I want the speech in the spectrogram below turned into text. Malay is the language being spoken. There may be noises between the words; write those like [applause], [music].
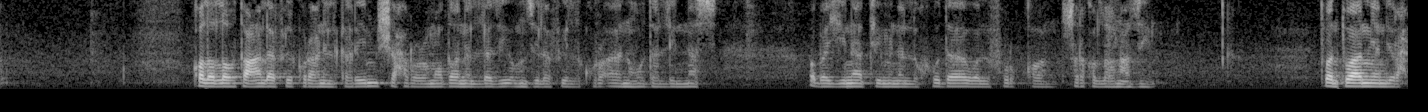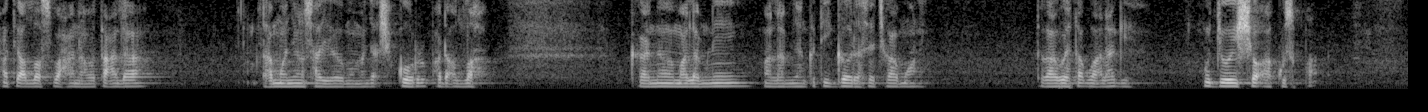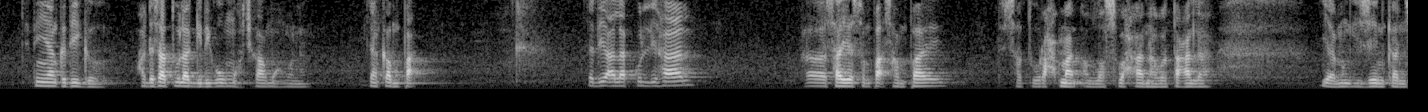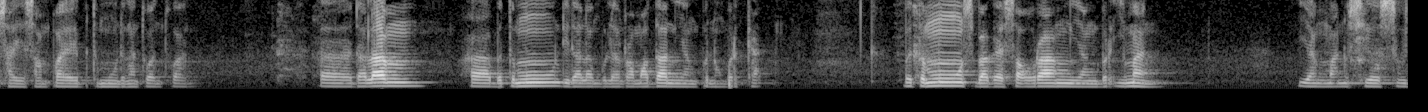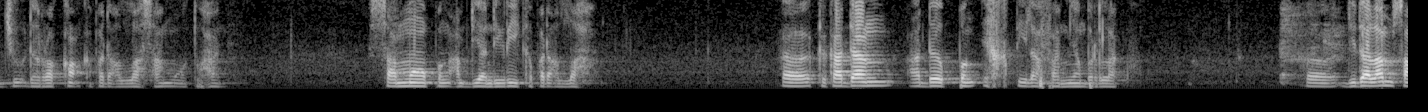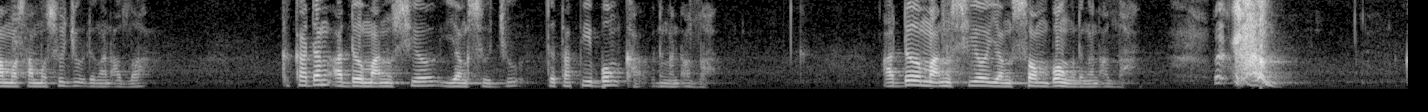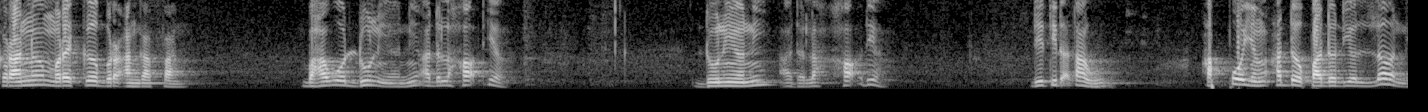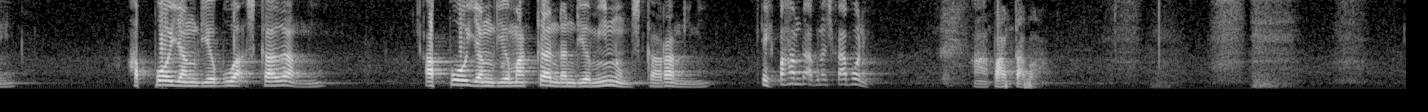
قال الله تعالى في القرآن الكريم شهر رمضان الذي أنزل فيه القرآن هدى للناس وبينات من الهدى والفرقان. صدق الله العظيم. Tuan-tuan yang dirahmati Allah Subhanahu Wa Taala, pertamanya saya memanjat syukur pada Allah kerana malam ni malam yang ketiga dah saya ceramah ni. Terawih tak buat lagi. Hujur isyak aku sepak. Ini yang ketiga. Ada satu lagi di rumah ceramah malam. Yang keempat. Jadi ala kulli hal uh, saya sempat sampai satu rahmat Allah Subhanahu Wa Taala yang mengizinkan saya sampai bertemu dengan tuan-tuan. Uh, dalam uh, bertemu di dalam bulan Ramadan yang penuh berkat. Bertemu sebagai seorang yang beriman yang manusia sujud dan rakak kepada Allah sama Tuhan. Sama pengabdian diri kepada Allah. Uh, kekadang ada pengikhtilafan yang berlaku Uh, di dalam sama-sama sujud dengan Allah. Kekadang ada manusia yang sujud tetapi bongkak dengan Allah. Ada manusia yang sombong dengan Allah. [coughs] Kerana mereka beranggapan bahawa dunia ni adalah hak dia. Dunia ni adalah hak dia. Dia tidak tahu apa yang ada pada dia learn ni apa yang dia buat sekarang ni, apa yang dia makan dan dia minum sekarang ini. Eh, faham tak aku nak cakap apa ni? Ha, faham tak apa?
